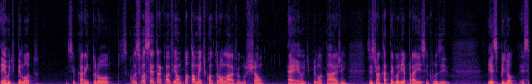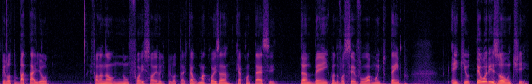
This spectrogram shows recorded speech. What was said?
erro de piloto. Se o cara entrou. Como se você entra com o avião totalmente controlável no chão, é erro de pilotagem. Existe uma categoria para isso, inclusive. E esse piloto, esse piloto batalhou e não, não foi só erro de pilotagem. Tem alguma coisa que acontece também quando você voa muito tempo, em que o teu horizonte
